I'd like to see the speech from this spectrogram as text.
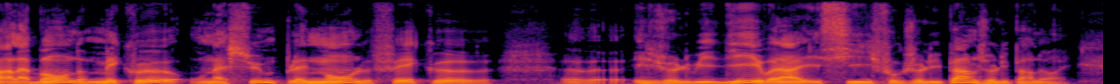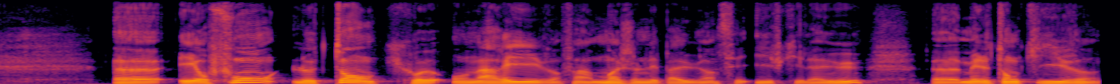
par la bande, mais que on assume pleinement le fait que, euh, et je lui ai dit, voilà, et s'il faut que je lui parle, je lui parlerai. Euh, et au fond, le temps qu'on arrive, enfin moi je ne l'ai pas eu, hein, c'est Yves qui l'a eu, euh, mais le temps qu'Yves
